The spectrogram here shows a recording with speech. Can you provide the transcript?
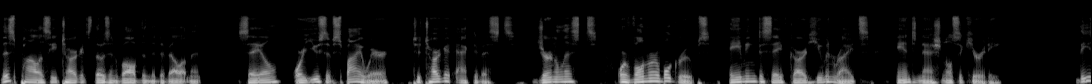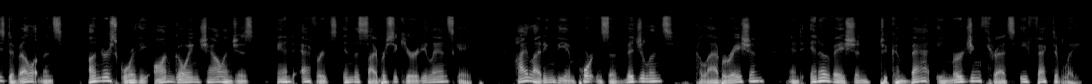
This policy targets those involved in the development, sale, or use of spyware to target activists, journalists, or vulnerable groups aiming to safeguard human rights and national security. These developments underscore the ongoing challenges and efforts in the cybersecurity landscape, highlighting the importance of vigilance, collaboration, and innovation to combat emerging threats effectively.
